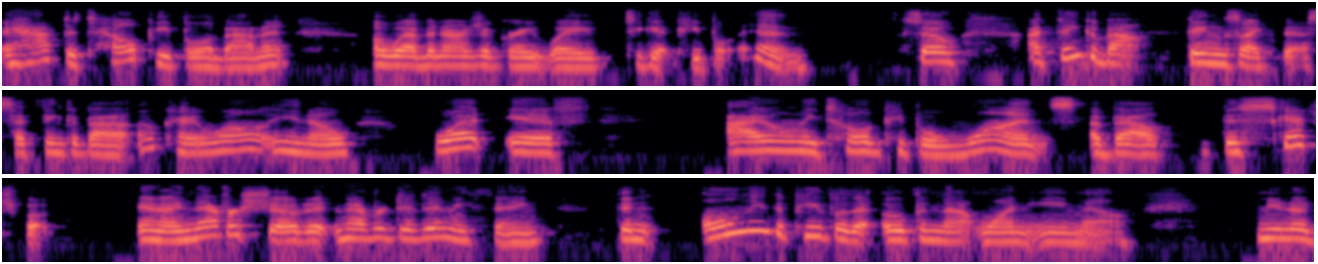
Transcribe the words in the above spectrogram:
they have to tell people about it. A webinar is a great way to get people in. So I think about things like this. I think about, okay, well, you know, what if I only told people once about this sketchbook and I never showed it, never did anything? Then only the people that opened that one email you know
